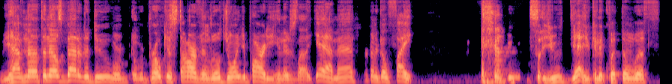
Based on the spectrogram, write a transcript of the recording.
we have nothing else better to do. We're, we're broke and starving. We'll join your party. And they're just like, yeah, man, we're going to go fight. so you, yeah, you can equip them with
